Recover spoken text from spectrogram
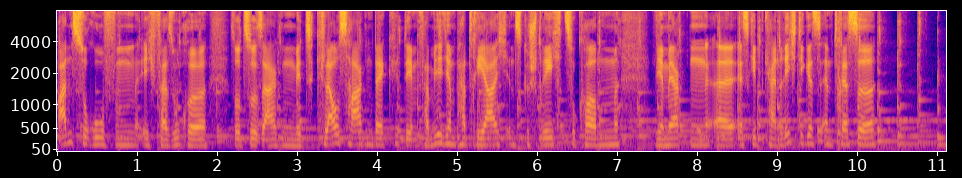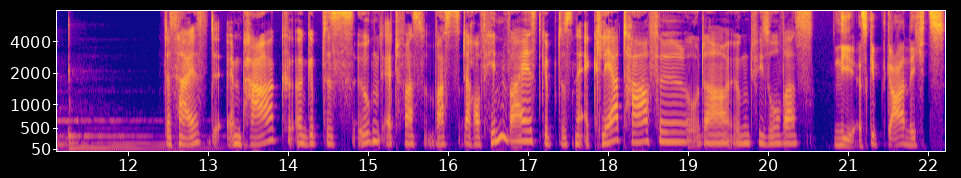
anzurufen. Ich versuche sozusagen mit Klaus Hagenbeck, dem Familienpatriarch, ins Gespräch zu kommen. Wir merken, äh, es gibt kein richtiges Interesse. Das heißt, im Park äh, gibt es irgendetwas, was darauf hinweist? Gibt es eine Erklärtafel oder irgendwie sowas? Nee, es gibt gar nichts,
